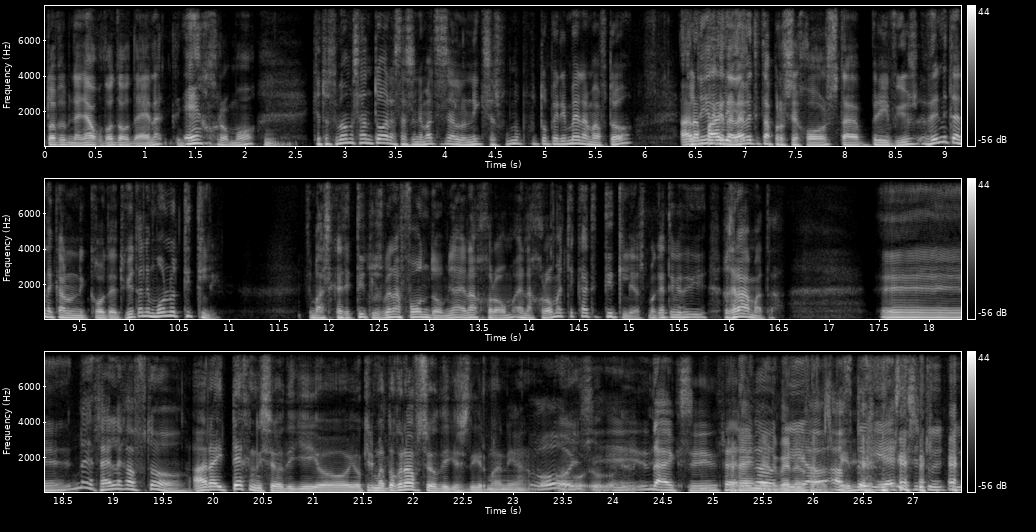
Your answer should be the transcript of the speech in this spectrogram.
78, 79, 80, 81. Έγχρωμο. Και το θυμάμαι σαν τώρα στα σινεμά της Θεσσαλονίκης, ας πούμε, που το περιμέναμε αυτό. Άρα Τότε, πάλι... καταλάβετε τα προσεχώς, τα previews, δεν ήταν κανονικό τέτοιο, ήταν μόνο τίτλοι. Θυμάσαι κάτι τίτλους με ένα φόντο, μια, ένα, χρώμα, ένα χρώμα και κάτι τίτλοι, ας πούμε, κάτι γράμματα. Ε, ναι, θα έλεγα αυτό. Άρα η τέχνη σε οδηγεί, ο, ο κινηματογράφος σε οδήγησε στη Γερμανία. Όχι, εντάξει. Θα Rainer έλεγα ότι Werner α- Fassbinder. αυτή η αίσθηση του, του-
